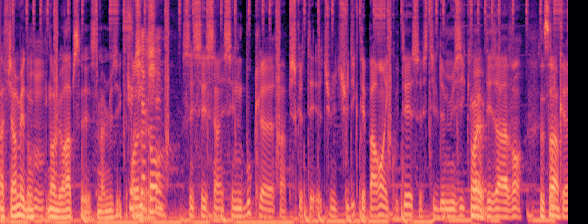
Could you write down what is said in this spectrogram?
affirmés. Donc, Mhm. non, le rap, c'est c'est ma musique. Tu En même temps, c'est- c'est c'est un- c'est une boucle, enfin, puisque t'es- tu, tu dis que tes parents écoutaient ce style de musique Ouais. déjà avant. C'est ça, Donc, euh,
